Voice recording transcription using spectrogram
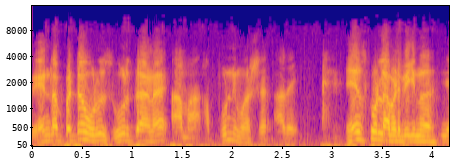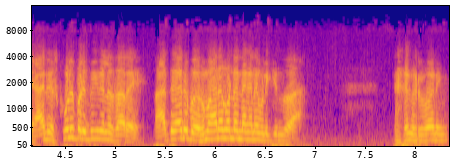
വേണ്ടപ്പെട്ട ഒരു സുഹൃത്താണ് ആമാ. അപ്പുണ്ണി മാഷ്. അതെ. ഏത് സ്കൂളിലാണ് പഠിപ്പിക്കുന്നത്? ഞാൻ സ്കൂളിൽ പഠിപ്പിക്കുന്നില്ല സാറേ. നാട്ടുകാർ ബഹുമാനം കൊണ്ട് എന്നെ അങ്ങനെ വിളിക്കുന്നതാ. ഗുഡ് മോർണിംഗ്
